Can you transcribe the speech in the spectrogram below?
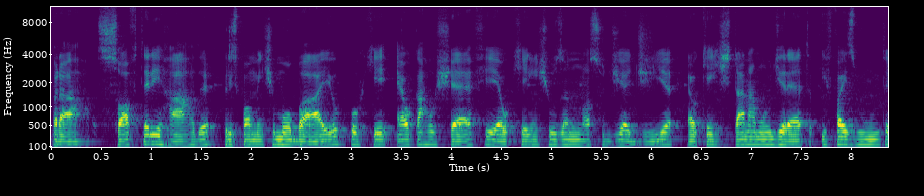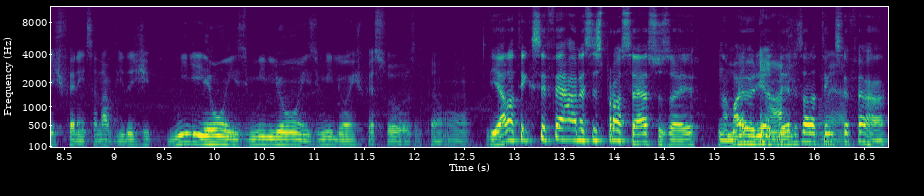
para software e hardware, principalmente mobile, porque é o carro-chefe, é o que a gente usa no nosso dia a dia, é o que a gente está na mão direto e faz muita diferença na vida de milhões, milhões e milhões de pessoas. Então, E ela tem que se ferrar nesses processos aí. Na maioria acho, deles, ela tem que se acho. ferrar.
